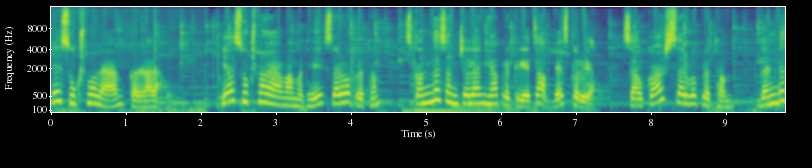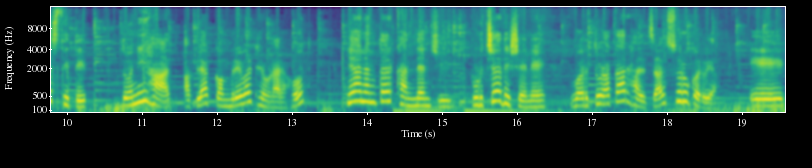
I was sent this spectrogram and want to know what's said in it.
हे सूक्ष्म व्यायाम करणार आहोत. या सूक्ष्म व्यायामामध्ये सर्वप्रथम स्कंद संचलन ह्या प्रक्रियेचा अभ्यास करूया. सावकाश सर्वप्रथम दंड स्थितीत दोन्ही हात आपल्या कमरेवर ठेवणार आहोत. यानंतर खांद्यांची पुढच्या दिशेने वर्तुळाकार हालचाल सुरू करूया. एक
